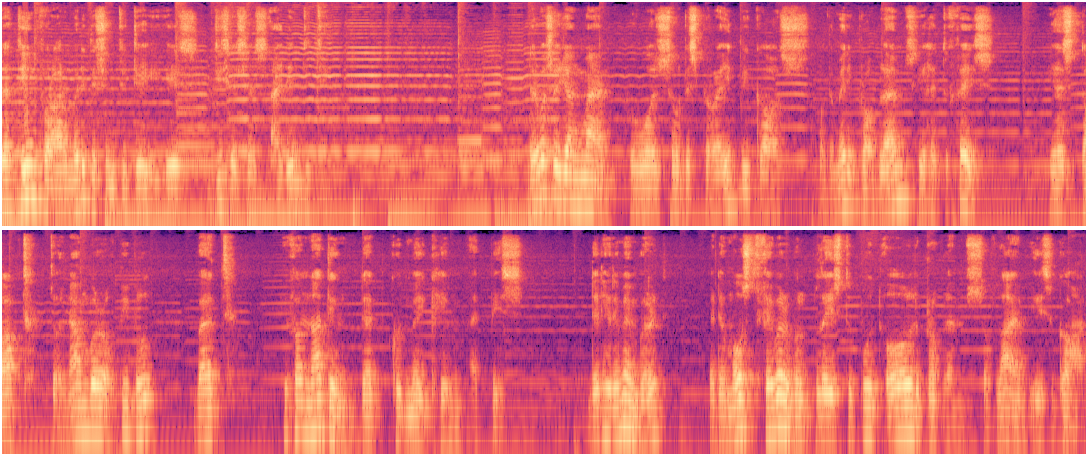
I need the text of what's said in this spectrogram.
The theme for our meditation today is Jesus' identity. There was a young man who was so desperate because of the many problems he had to face. He has talked to a number of people, but he found nothing that could make him at peace. Then he remembered that the most favorable place to put all the problems of life is God.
